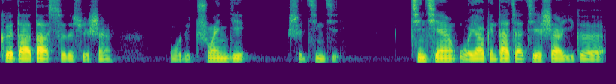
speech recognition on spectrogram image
各大大四的学生，我的专业是经济。今天我要跟大家介绍一个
